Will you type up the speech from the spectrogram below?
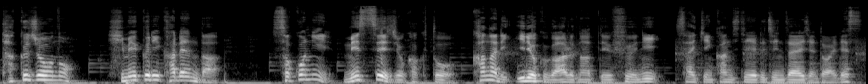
卓上の日めくりカレンダーそこにメッセージを書くとかなり威力があるなっていう風に最近感じている人材エージェント Y です。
